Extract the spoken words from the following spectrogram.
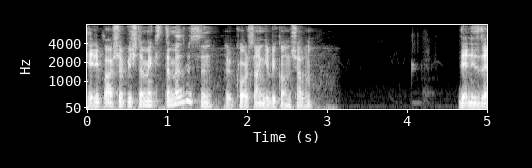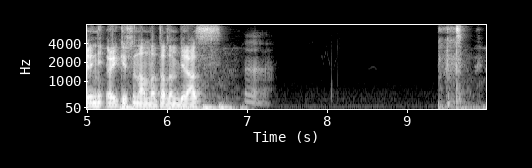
Gelip ahşap işlemek istemez misin? Dur korsan gibi konuşalım. Denizlerin öyküsünü anlatalım biraz. Sul sul, şey sul bu.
